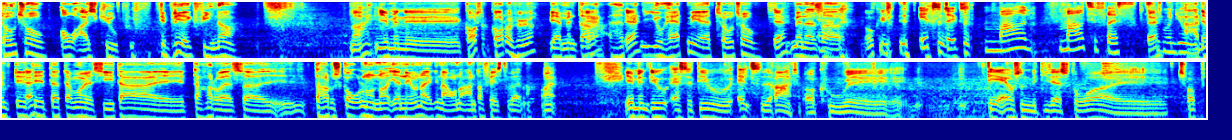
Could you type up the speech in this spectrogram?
Toto og Ice Cube. Det bliver ikke finere. Nej, jamen øh, godt, godt at høre. Jamen, der Ja, ja, you had me at Toto. Ja. Men altså, Ja. Okay. Et stykke meget, meget tilfreds, Ja. Simon Juhl. ah, det, det, Ja. det, der, der må jeg sige, der, øh, der har du altså, øh, der har du skovlen under. Jeg nævner ikke navne af andre festivaler. Nej. Jamen, det er, jo, altså, det er jo altid rart at kunne... Øh, det er jo sådan med de der store øh, top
